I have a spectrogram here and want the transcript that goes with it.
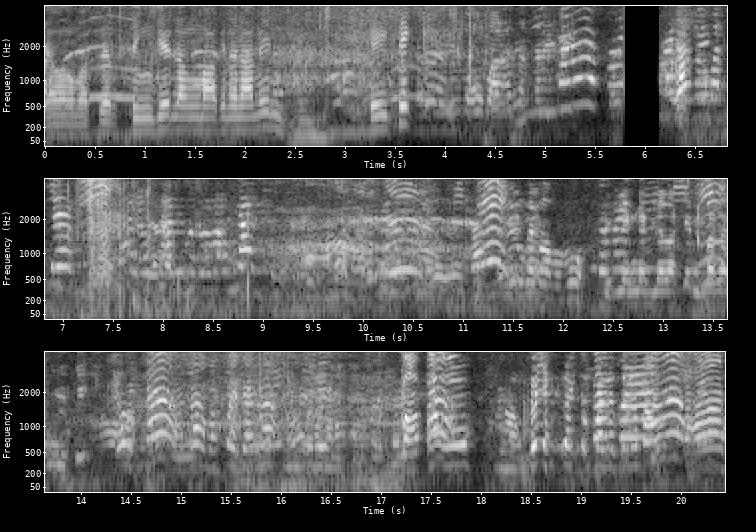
Yan mga master, single ang makina namin. Ngiti? Papa oh! Kaya ko pala sa labas! Taas.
